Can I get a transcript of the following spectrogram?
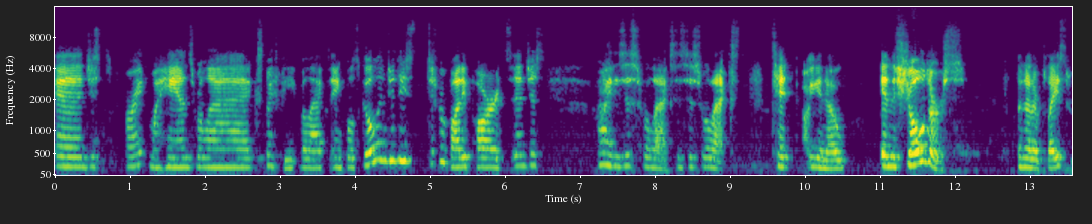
and just, all right, my hands relax, my feet relax, ankles, go and do these different body parts and just, all right, is this relaxed? Is this relaxed? Ten, you know, in the shoulders, another place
